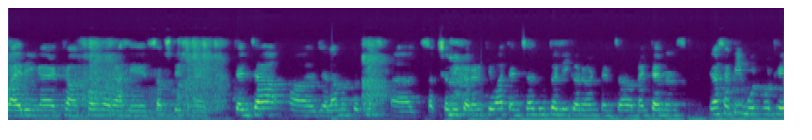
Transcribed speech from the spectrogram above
वायरिंग आहे ट्रान्सफॉर्मर आहेत सबस्टेशन आहेत त्यांच्या ज्याला म्हणतो की सक्षमीकरण किंवा त्यांचं नूतनीकरण त्यांचं मेंटेनन्स यासाठी मोठमोठे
